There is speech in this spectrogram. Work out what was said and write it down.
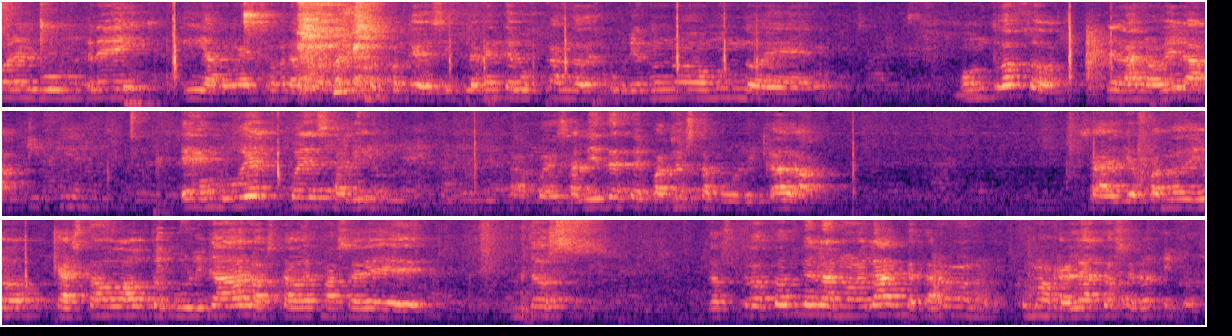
por el boom grey y a mí me ha hecho gracia porque simplemente buscando, descubriendo un nuevo mundo en un trozo de la novela en Google puede salir. puede salir desde cuando está publicada. O sea, yo cuando digo que ha estado autopublicada, lo ha estado es más de dos, dos trozos de la novela empezaron como relatos eróticos.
